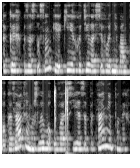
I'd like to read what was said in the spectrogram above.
таких застосунки, які я хотіла сьогодні вам показати. Можливо, у вас є запитання по них.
